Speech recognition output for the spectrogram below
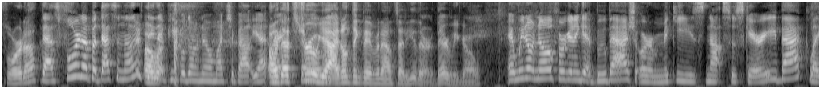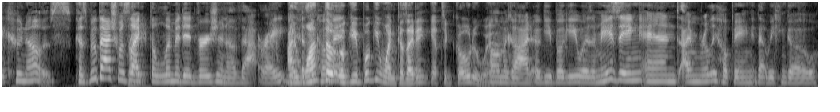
Florida? That's Florida, but that's another thing Oh, that uh, people don't know much about yet. Oh, right? that's true. Yeah, I don't think they've announced that either. There we go. And we don't know if we're gonna get Boo Bash or Mickey's Not So Scary back. Like, who knows? Because Boo Bash was like the limited version of that, right? I Because of want the Oogie Boogie one because I didn't get to go to it. Oh my God, Oogie Boogie was amazing, and I'm really hoping that we can go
